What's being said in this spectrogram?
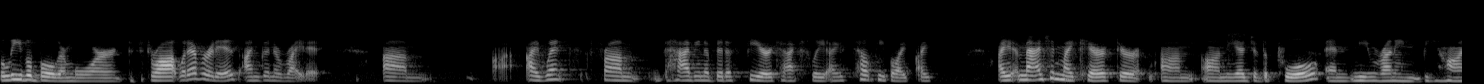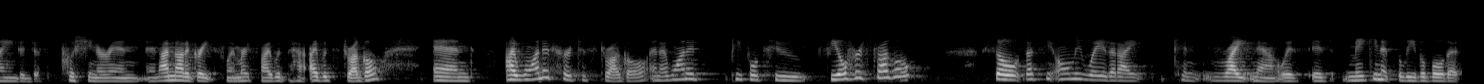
believable or more distraught, whatever it is, I'm going to write it. Um, I went from having a bit of fear to actually, I tell people I, I I imagine my character um, on the edge of the pool and me running behind and just pushing her in. And I'm not a great swimmer, so I would ha- I would struggle, and I wanted her to struggle, and I wanted people to feel her struggle. So that's the only way that I can write now is is making it believable that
